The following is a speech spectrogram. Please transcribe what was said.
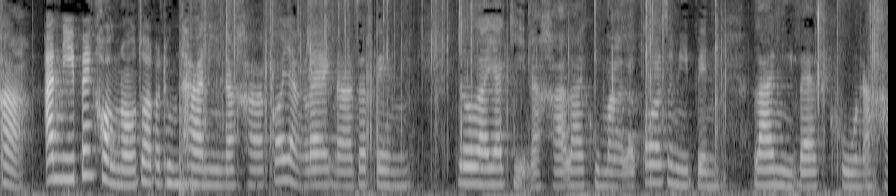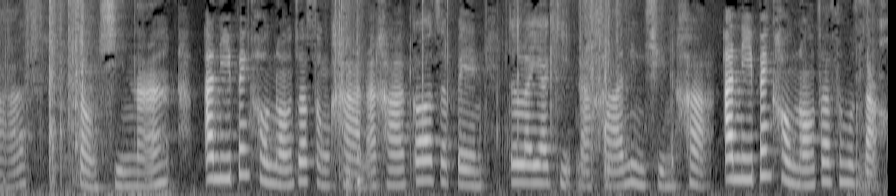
ค่ะ อันนี้เป็นของน้องจอดปทุมธานีนะคะ ก็อย่างแรกนะจะเป็น โดรายากินะคะ ลายคูมาแล้วก็จะมีเป็นลายหมีแบสคูนะคะ2ชิ้นนะ อันนี้เป็นของน้องจอสงขานะคะ ก็จะเป็นโดรายากินะคะ1ชิ้นค่ะ อันนี้เป็นของน้องจอสมุทรสาค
